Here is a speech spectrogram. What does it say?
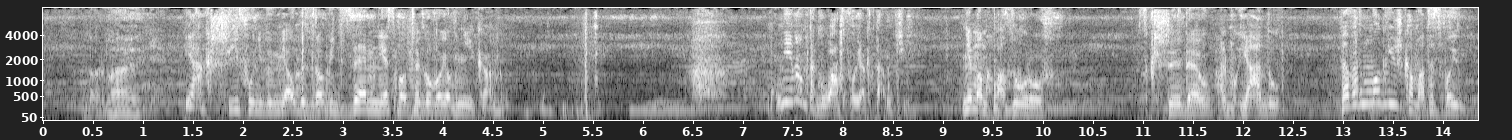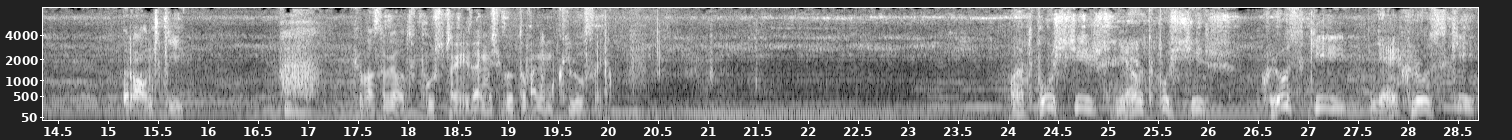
normalnie. Jak Shifu niby miałby zrobić ze mnie smoczego wojownika? Ja nie mam tak łatwo jak tamci. Nie mam pazurów, skrzydeł albo jadu. Nawet modliszka ma te swoje rączki. Chyba sobie odpuszczę i zajmę się gotowaniem klusek. Odpuścisz, nie odpuścisz. Kluski, nie kluski.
